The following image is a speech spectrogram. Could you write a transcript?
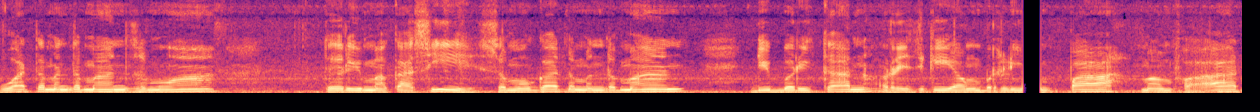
Buat teman-teman semua terima kasih. Semoga teman-teman diberikan rezeki yang berlimpah manfaat.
